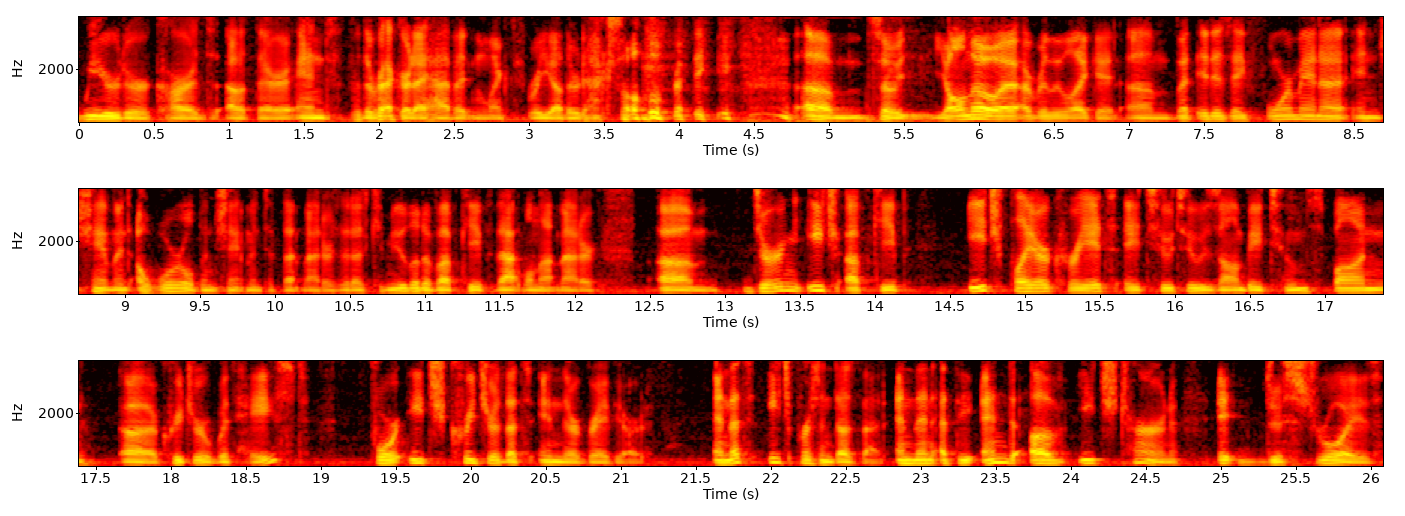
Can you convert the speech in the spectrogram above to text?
weirder cards out there, and for the record, I have it in like three other decks already. um, so y'all know I, I really like it. Um, but it is a four mana enchantment, a world enchantment, if that matters. It has cumulative upkeep. That will not matter. Um, during each upkeep, each player creates a 2-2 zombie tomb spawn uh, creature with haste for each creature that's in their graveyard and that's each person does that and then at the end of each turn it destroys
